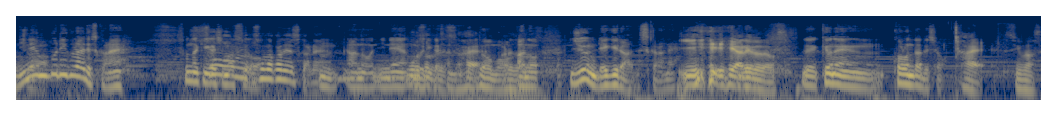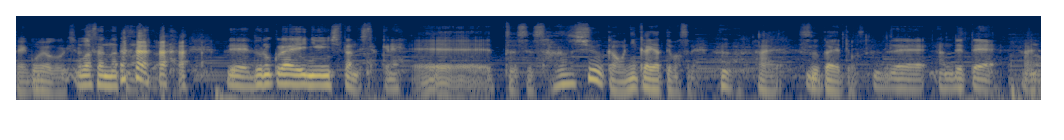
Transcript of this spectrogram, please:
2年ぶりぐらいですかね。そんな気がしますよ。そんな感じですかね。うん、あの2年ぶりですね。はい、どうもあの準レギュラーですからね。いえいえありがとうございます。で去年転んだでしょ。はい。すみませんご迷惑おかけしました。噂になってますが。でどのくらい入院してたんでしたっけね。えー、っとですね3週間を2回やってますね。はい。数回やってます。で出て、あの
